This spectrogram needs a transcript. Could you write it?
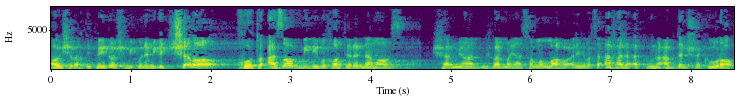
عایشه وقتی پیداش می‌کنه میگه چرا خودتو عذاب میدی به خاطر نماز؟ میفرمایند صلی الله علیه و سلم افلا اکون عبدا شکورا؟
